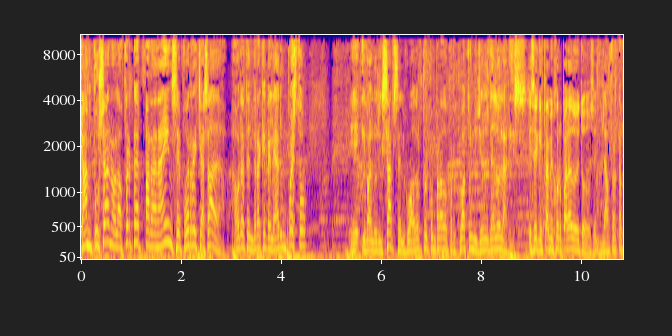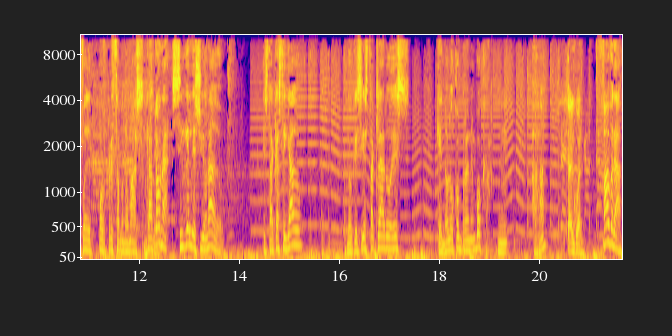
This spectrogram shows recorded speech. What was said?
Campuzano, la oferta paranaense fue rechazada. Ahora tendrá que pelear un puesto eh, y valorizarse. El jugador fue comprado por 4 millones de dólares. Es el que está mejor parado de todos, ¿eh? La oferta fue por préstamo nomás. Cardona sigue lesionado. ¿Está castigado? Lo que sí está claro es que no lo compran en Boca. Mm, Ajá. tal cual. Fabra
